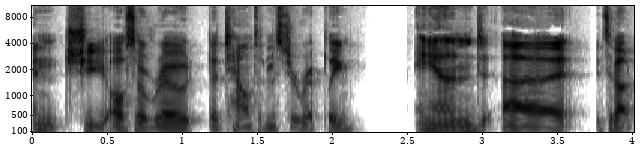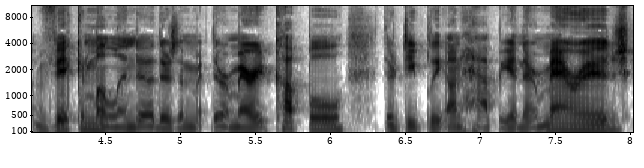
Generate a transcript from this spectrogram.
And she also wrote The Talented Mr. Ripley. And uh, it's about Vic and Melinda. There's a, they're a married couple. They're deeply unhappy in their marriage.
